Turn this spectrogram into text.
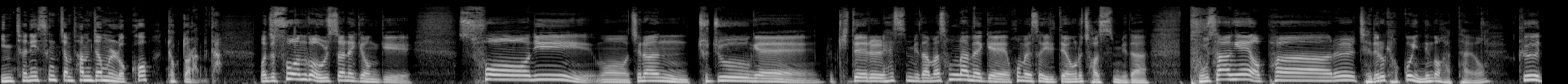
인천이 승점 3점을 놓고 격돌합니다. 먼저 수원과 울산의 경기. 수원이 뭐 지난 주중에 좀 기대를 했습니다만 성남에게 홈에서 1대 0으로 졌습니다. 부상의 여파를 제대로 겪고 있는 것 같아요. 그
